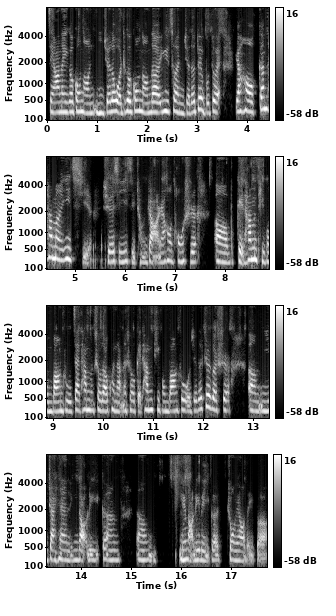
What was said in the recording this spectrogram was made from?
怎样的一个功能？你觉得我这个功能的预测你觉得对不对？然后跟他们一起学习，一起成长，然后同时。呃，给他们提供帮助，在他们受到困难的时候给他们提供帮助，我觉得这个是，嗯，你展现领导力跟嗯领导力的一个重要的一个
